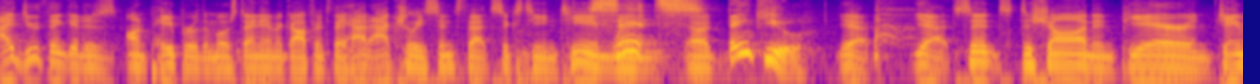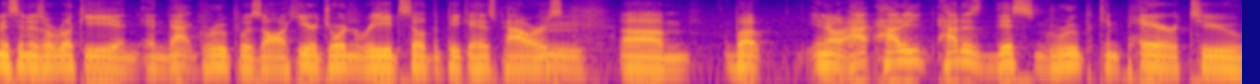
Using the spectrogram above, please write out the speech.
I do think it is on paper the most dynamic offense they had actually since that 16 team. Since. when, uh, Thank you. yeah, yeah, since DeSean and Pierre and Jamison as a rookie, and, and that group was all here. Jordan Reed still at the peak of his powers. Um, but you know, how, how do you, how does this group compare to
